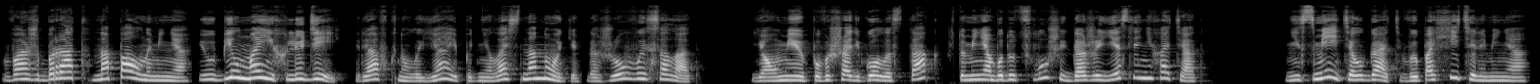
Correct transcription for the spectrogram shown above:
«Ваш брат напал на меня и убил моих людей!» Рявкнула я и поднялась на ноги, дожевывая салат. «Я умею повышать голос так, что меня будут слушать, даже если не хотят. Не смейте лгать, вы похитили меня.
